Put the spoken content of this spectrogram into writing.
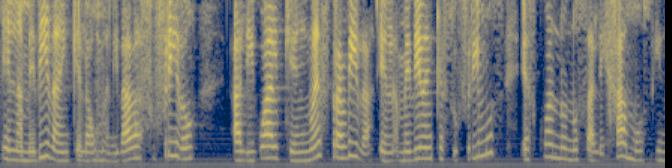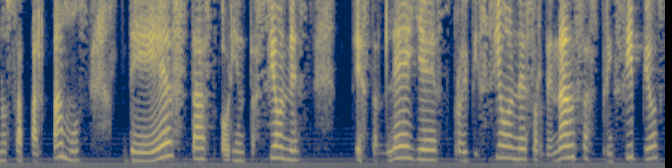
En la medida en que la humanidad ha sufrido, al igual que en nuestra vida, en la medida en que sufrimos, es cuando nos alejamos y nos apartamos de estas orientaciones, estas leyes, prohibiciones, ordenanzas, principios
